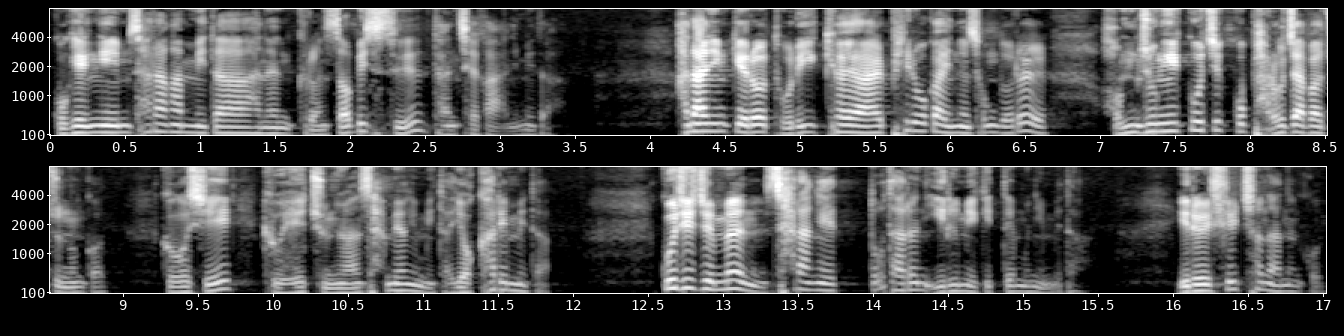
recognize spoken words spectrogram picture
고객님 사랑합니다 하는 그런 서비스 단체가 아닙니다. 하나님께로 돌이켜야 할 필요가 있는 성도를 엄중히 꾸짖고 바로잡아 주는 것. 그것이 교회의 중요한 사명입니다. 역할입니다. 꾸짖음은 사랑의 또 다른 이름이기 때문입니다. 이를 실천하는 것.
